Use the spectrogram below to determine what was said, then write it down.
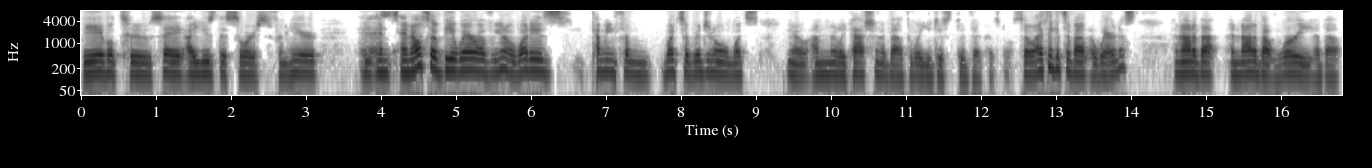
Be able to say i use this source from here. And, and and also be aware of you know what is coming from what's original what's you know i'm really passionate about the way you just did there crystal. So i think it's about awareness and not about and not about worry about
